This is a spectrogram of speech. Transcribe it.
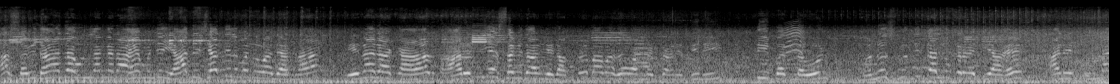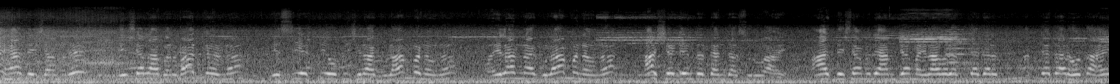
हा संविधानाचा उल्लंघन आहे म्हणजे या देशातील मनुवाद्यांना येणाऱ्या काळात भारतीय संविधान जे डॉक्टर बाबासाहेब आंबेडकरांनी दिली ती बदलवून मनुस्मृती चालू करायची आहे आणि पुन्हा ह्या देशामध्ये देशाला बर्बाद करणं एस सी एस टी ओबीसीला गुलाम बनवणं महिलांना गुलाम बनवणं हा षडयंत्र त्यांचा सुरू आहे. आज देशामध्ये आमच्या महिलावर अत्याचार अत्याचार होत आहे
